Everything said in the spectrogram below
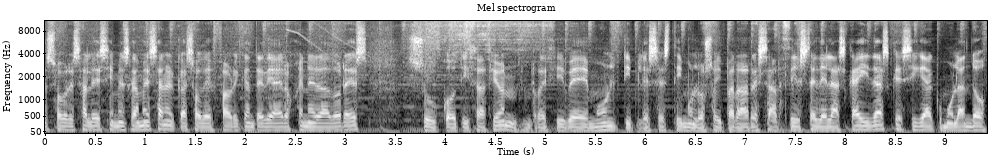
sobresale Siemens Gamesa. En el caso del fabricante de aerogeneradores, su cotización recibe múltiples estímulos hoy para resarcirse de las caídas que sigue acumulando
